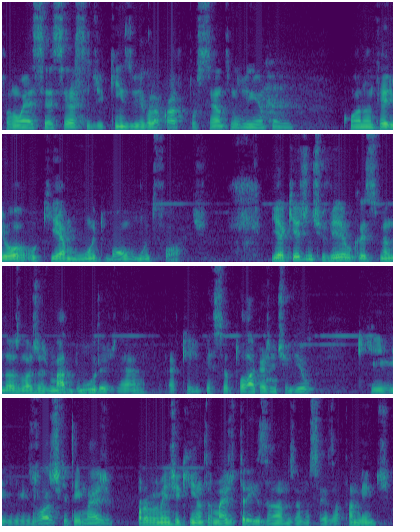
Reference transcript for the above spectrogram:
foi um SSS de 15,4% em linha com, com o ano anterior, o que é muito bom, muito forte. E aqui a gente vê o crescimento das lojas maduras, né? Aquele percentual que a gente viu, que as lojas que tem mais de, provavelmente aqui entra mais de 3 anos, eu não sei exatamente,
